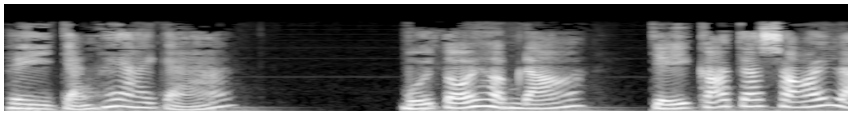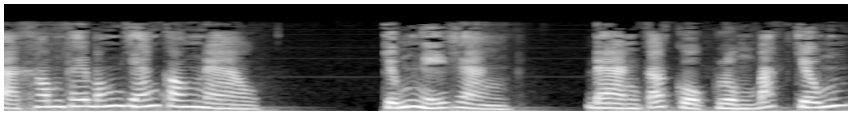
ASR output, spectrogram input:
thì chẳng thấy ai cả. Buổi tối hôm đó, chỉ có chó sói là không thấy bóng dáng con nào. Chúng nghĩ rằng đang có cuộc lùng bắt chúng,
